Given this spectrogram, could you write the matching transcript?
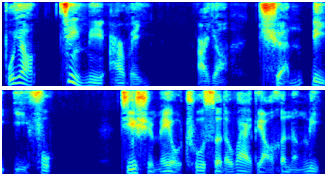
不要尽力而为，而要全力以赴。即使没有出色的外表和能力，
